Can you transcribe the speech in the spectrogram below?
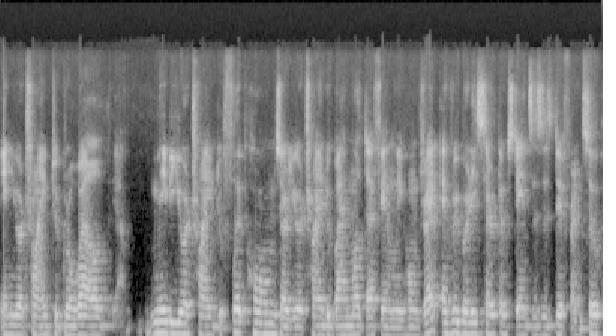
and you're trying to grow wealth, maybe you're trying to flip homes or you're trying to buy multifamily homes, right? Everybody's circumstances is different. So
